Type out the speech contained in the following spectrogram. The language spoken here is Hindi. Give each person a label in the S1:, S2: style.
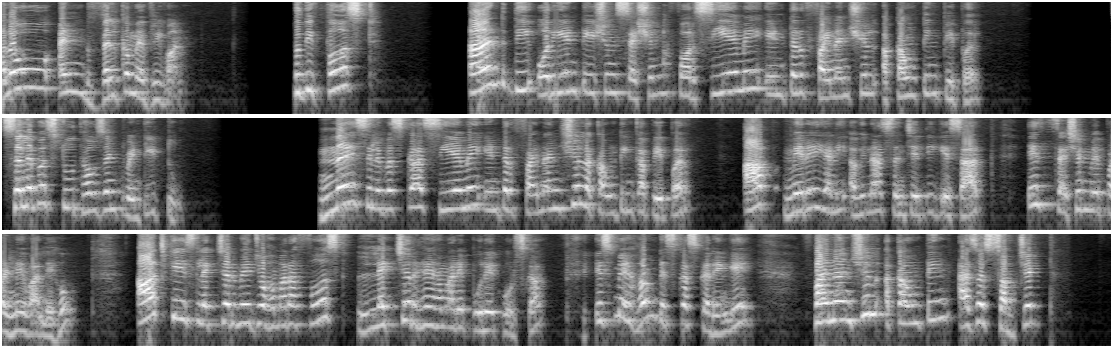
S1: Hello and welcome everyone to the first and the orientation session for CMA Inter Financial Accounting paper, syllabus 2022 नए सिलेबस का सीएमए इंटर फाइनेंशियल अकाउंटिंग का पेपर आप मेरे यानी अविनाश संचेती के साथ इस सेशन में पढ़ने वाले हो। आज के इस लेक्चर में जो हमारा फ़र्स्ट लेक्चर है हमारे पूरे कोर्स का, इसमें हम डिस्कस करेंगे financial accounting as a subject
